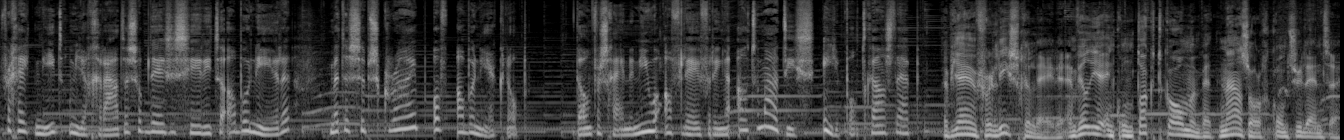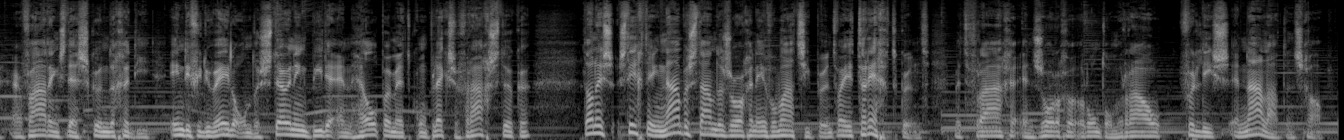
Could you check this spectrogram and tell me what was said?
Vergeet niet om je gratis op deze serie te abonneren met de subscribe of abonneerknop. Dan verschijnen nieuwe afleveringen automatisch in je podcast-app. Heb jij een verlies geleden en wil je in contact komen met nazorgconsulenten, ervaringsdeskundigen die individuele ondersteuning bieden en helpen met complexe vraagstukken? Dan is Stichting Nabestaande Zorg een informatiepunt waar je terecht kunt met vragen en zorgen rondom rouw, verlies en nalatenschap.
